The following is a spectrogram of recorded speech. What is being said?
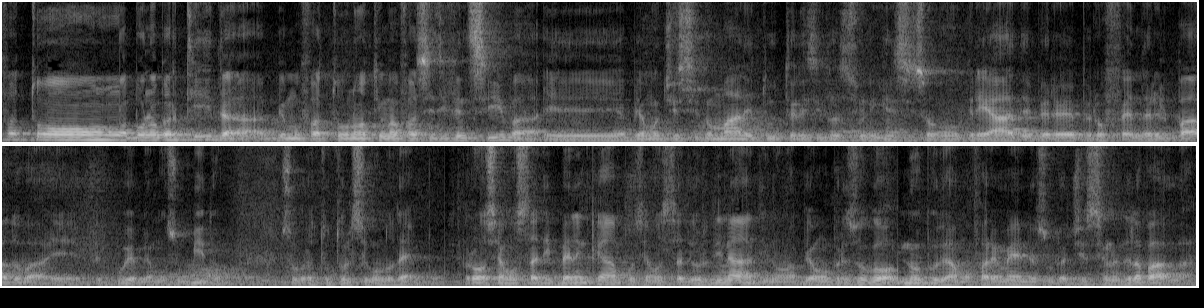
fatto una buona partita, abbiamo fatto un'ottima fase difensiva e abbiamo gestito male tutte le situazioni che si sono create per, per, offendere il Padova e per cui abbiamo subito, soprattutto il secondo tempo. Però siamo stati bene in campo, siamo stati ordinati, non abbiamo preso gol. Noi potevamo fare meglio sulla gestione della palla,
